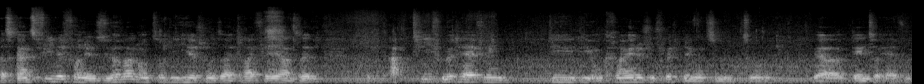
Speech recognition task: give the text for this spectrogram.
dass ganz viele von den Syrern und so, die hier schon seit drei, vier Jahren sind, aktiv mithelfen, die, die ukrainischen Flüchtlinge zu, zu ja, denen zu helfen.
